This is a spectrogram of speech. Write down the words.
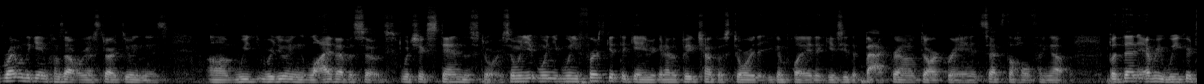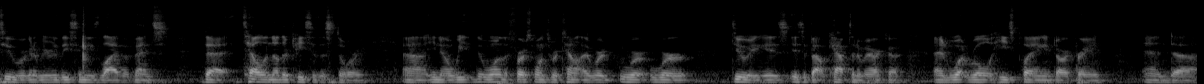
right when the game comes out, we're going to start doing this. Um, we, we're doing live episodes which extend the story. So when you, when you when you first get the game, you're going to have a big chunk of story that you can play that gives you the background of Dark Reign. It sets the whole thing up. But then every week or two, we're going to be releasing these live events that tell another piece of the story. Uh, you know, we the, one of the first ones we're telling we're, we're, we're doing is is about Captain America and what role he's playing in Dark Reign. And uh,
